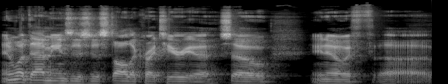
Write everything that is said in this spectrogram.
And what that means is just all the criteria. So, you know, if uh,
